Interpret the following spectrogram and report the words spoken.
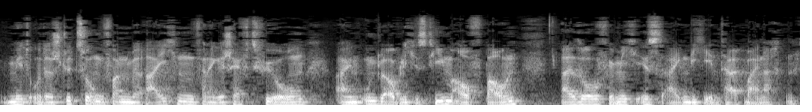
mit Unterstützung von Bereichen, von der Geschäftsführung ein unglaubliches Team aufbauen. Also für mich ist eigentlich jeden Tag Weihnachten.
